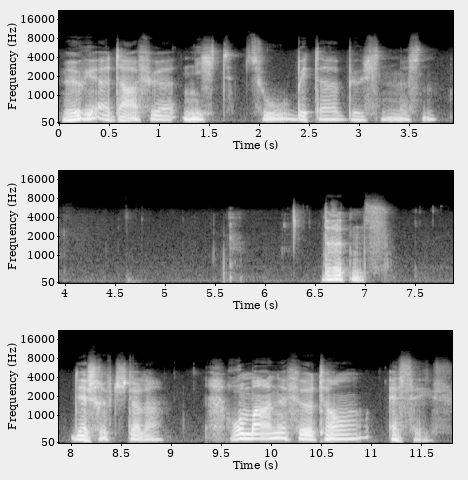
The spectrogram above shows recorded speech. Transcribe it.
Möge er dafür nicht zu bitter büßen müssen. Drittens. Der Schriftsteller. Romane, Feuilleton, Essays.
